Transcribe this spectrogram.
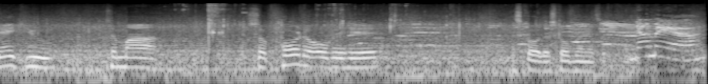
thank you to my supporter over here. Let's go, let's go bring it to No, ma'am.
